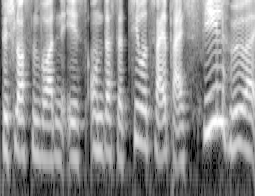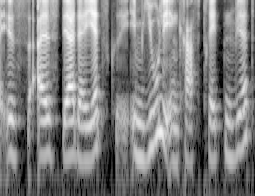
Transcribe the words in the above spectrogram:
beschlossen worden ist und dass der CO2-Preis viel höher ist als der, der jetzt im Juli in Kraft treten wird.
